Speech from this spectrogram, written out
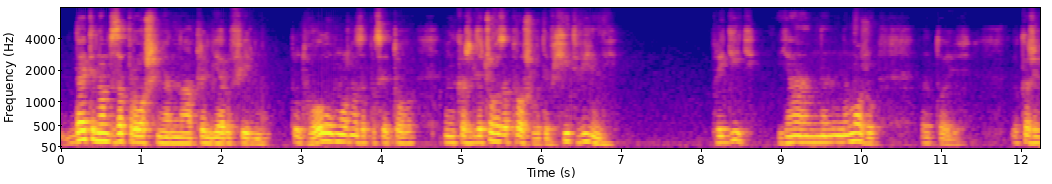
дайте нам запрошення на прем'єру фільму. Тут голову можна запросити того. Він каже, для чого запрошувати? Вхід вільний. Прийдіть. Я не, не можу. Той. Каже,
